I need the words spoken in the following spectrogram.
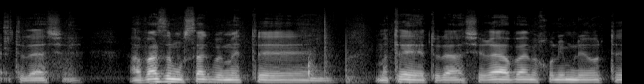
אתה יודע, שאהבה זה מושג באמת אה, מטעה, אתה יודע, שירי אהבה הם יכולים להיות אה,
